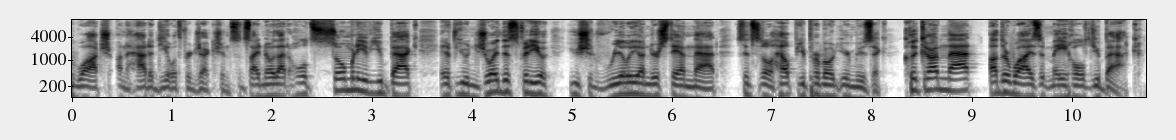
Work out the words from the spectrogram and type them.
watch on how to deal with rejection since I know that holds so many of you back and if you enjoyed this video you should really understand that since it'll help you promote your music. Click on that otherwise it may hold you back.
